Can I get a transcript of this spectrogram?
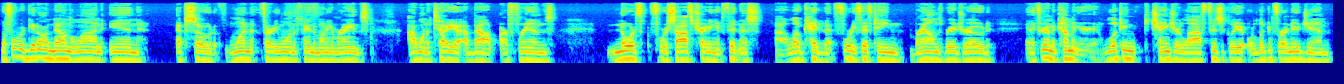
Before we get on down the line in episode 131 of Pandemonium Reigns, I want to tell you about our friends North Forsyth Training and Fitness, uh, located at 4015 Browns Bridge Road. And if you're in the Cumming area looking to change your life physically or looking for a new gym,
